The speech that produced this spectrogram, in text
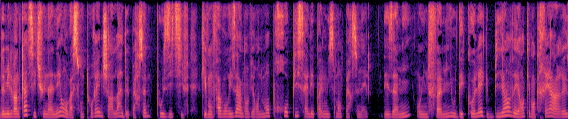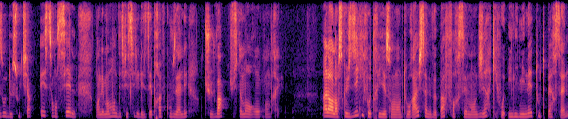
2024, c'est une année où on va s'entourer, Inch'Allah, de personnes positives qui vont favoriser un environnement propice à l'épanouissement personnel des amis ou une famille ou des collègues bienveillants qui vont créer un réseau de soutien essentiel dans les moments difficiles et les épreuves que vous allez, tu vas justement rencontrer. Alors, lorsque je dis qu'il faut trier son entourage, ça ne veut pas forcément dire qu'il faut éliminer toute personne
